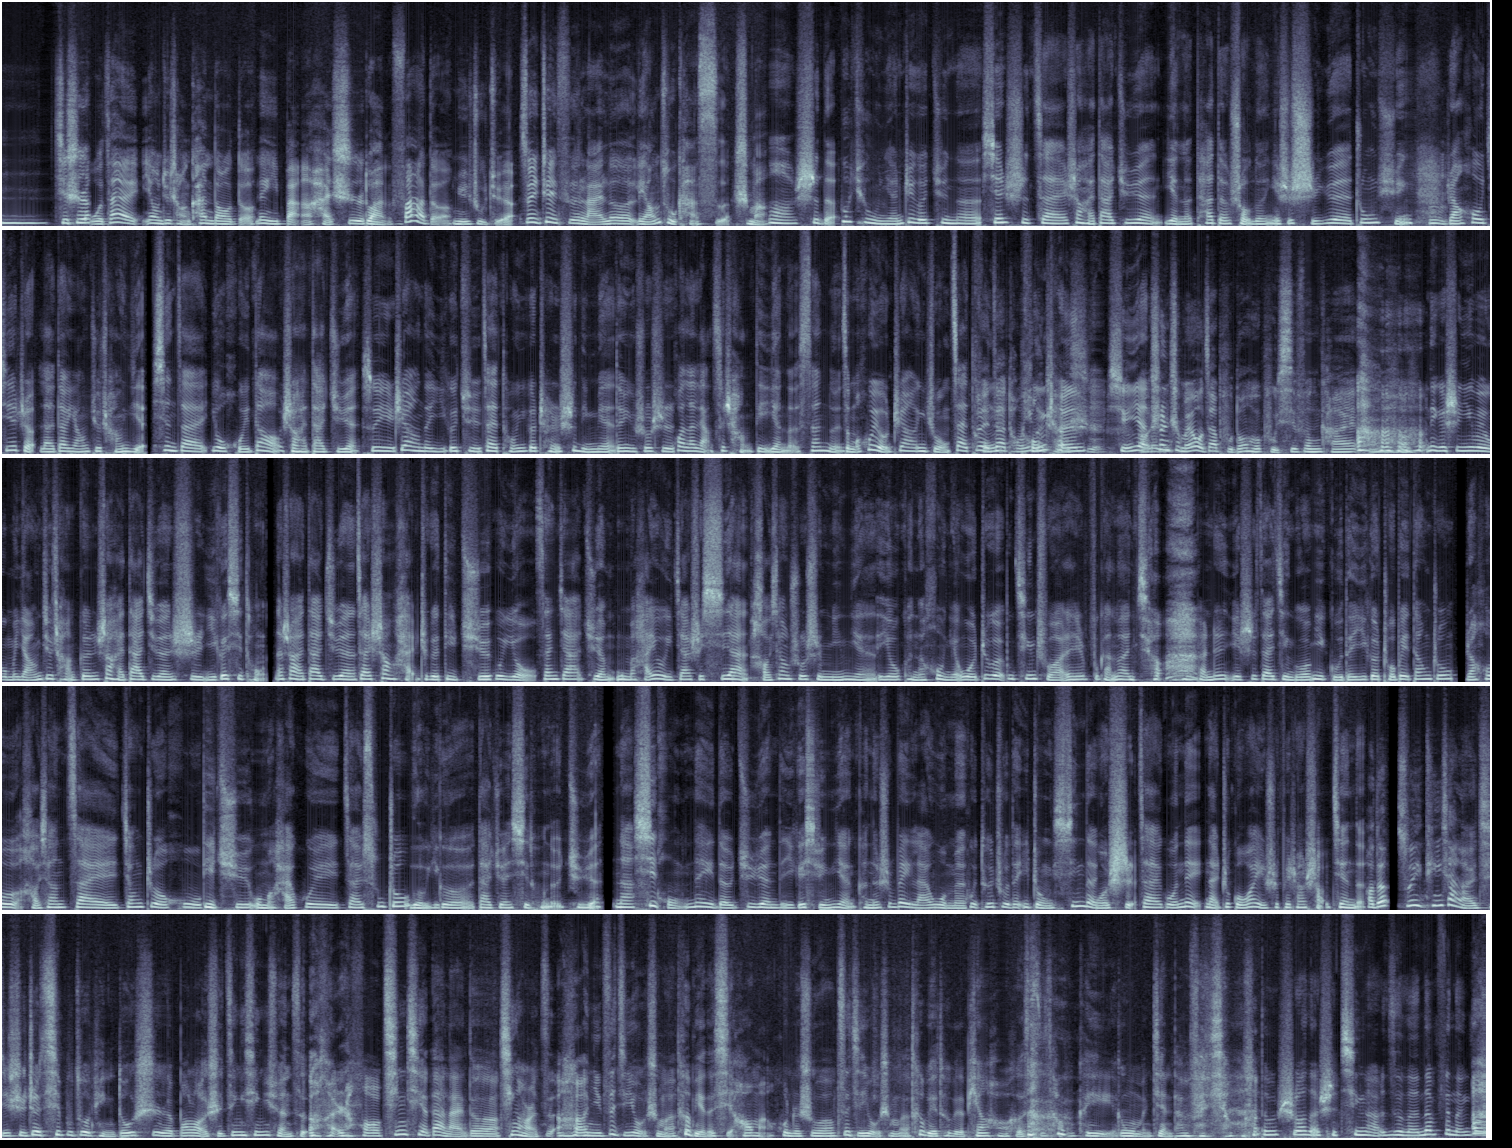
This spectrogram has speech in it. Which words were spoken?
嗯，其实我在样剧场看到的那一版还是短发的女主角，所以这次来了两组卡司，是吗？嗯，是的。过去五年这个剧呢，先是在上海大剧院演了它的首轮，也是十月中旬，嗯，然后接着来到洋剧场演，现在又回到上海大剧院，所以这样的一个剧在同一个城市里面，等于说是换了两次场地，演了三轮，怎么会有这样一种在同在同一个城市巡演的，甚至没有在浦东和浦西分开？那个是因为我我们洋剧场跟上海大剧院是一个系统，那上海大剧院在上海这个地区会有三家剧院，那么还有一家是西岸，好像说是明年也有可能后年，我这个不清楚啊，人家不敢乱讲，反正也是在紧锣密鼓的一个筹备当中。然后好像在江浙沪地区，我们还会在苏州有一个大剧院系统的剧院。那系统内的剧院的一个巡演，可能是未来我们会推出的一种新的模式，在国内乃至国外也是非常少见的。好的，所以听下来，其实这七部作品都是包老师精心选择，然后亲切带来的亲儿子。你自己有什么特别的喜好吗？或者说自己有什么特别特别的偏好和私藏，可以跟我们简单分享吗？都说的是亲儿子了，那不能够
